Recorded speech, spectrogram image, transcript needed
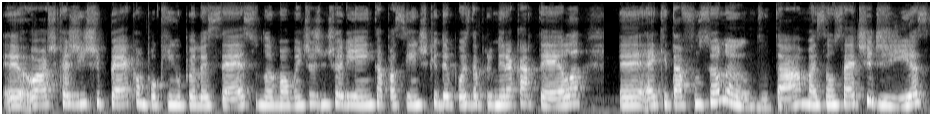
é, eu acho que a gente peca um pouquinho pelo excesso. Normalmente a gente orienta a paciente que depois da primeira cartela é, é que está funcionando, tá? Mas são sete dias.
